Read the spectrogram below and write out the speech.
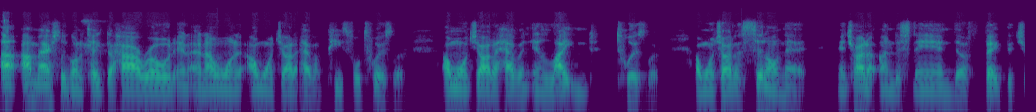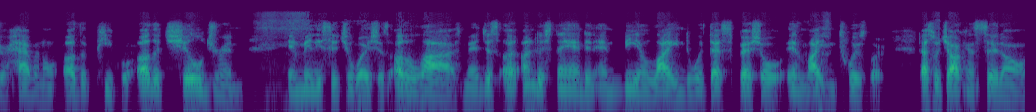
I, am actually going to take the high road, and, and I want I want y'all to have a peaceful Twizzler. I want y'all to have an enlightened Twizzler. I want y'all to sit on that and try to understand the effect that you're having on other people, other children in many situations, other lives, man. Just uh, understand and, and be enlightened with that special enlightened Twizzler. That's what y'all can sit on.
